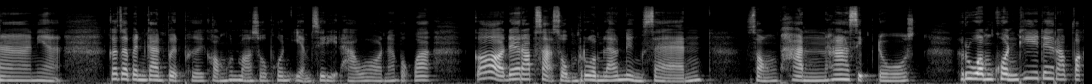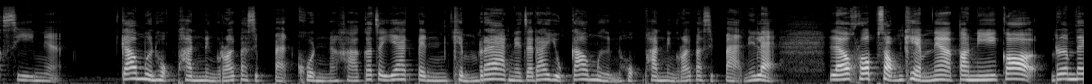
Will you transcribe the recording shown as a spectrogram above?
นาเนี่ย ก็จะเป็นการเปิดเผยของคุณหมอโสพลเอี่ยมสิริทาวรนะ บอกว่าก็ได้รับสะสมรวมแล้ว1 2 2,050 โดส รวมคนที่ได้รับวัคซีนเนี่ย96,188 คนนะคะ ก็จะแยกเป็นเข็มแรกเนี่ยจะได้อยู่ 96,188 นี่แหละ แล้วครบ 2 เข็มเนี่ย ตอนนี้ก็เริ่มได้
